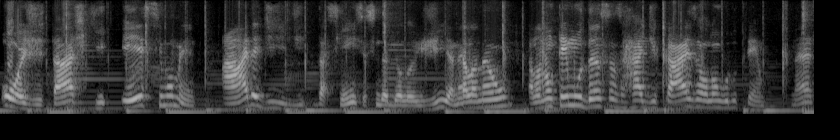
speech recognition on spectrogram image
hoje, tá? Acho que esse momento, a área de, de, da ciência, assim, da biologia, né? Ela não, ela não tem mudanças radicais ao longo do tempo, né?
